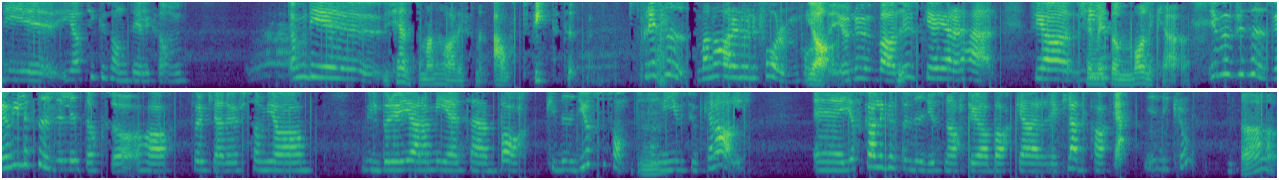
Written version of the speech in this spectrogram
det... Jag tycker sånt är liksom... Ja, men det är... Det känns som man har liksom en outfit typ. Precis, man har en uniform på Ja. sig och nu bara, Typ. nu ska jag göra det här. För jag Känner mig ville- som Monica. Ja men precis, för jag ville sy det lite också och ha förkläde eftersom jag vill börja göra mer så här bakvideos och sånt Mm. på min Youtube-kanal. Eh, jag ska lägga upp en video snart där jag bakar kladdkaka i mikron. Ja,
